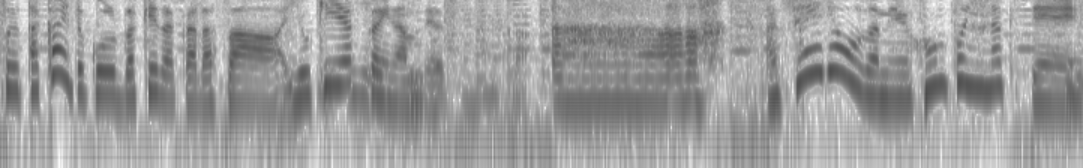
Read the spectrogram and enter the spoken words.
そういう高いところだけだからさ、余計厄介なんだよね、なんか。ああ声量がね、本当になくて、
